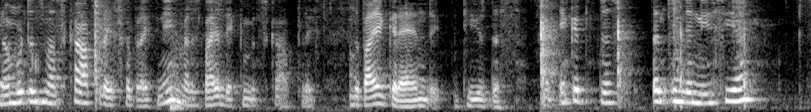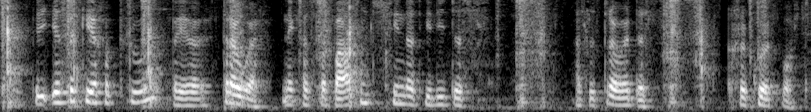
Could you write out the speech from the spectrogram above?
Nou moet ons maar skaapvleis gebruik, nee, maar dit is baie lekker met skaapvleis. Dit is baie grand dier dus. En ek het dit in Indonesië vir die eerste keer geproe by 'n troue. En ek was verbaas om te sien dat hierdie dus as 'n troue dus gekook word.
